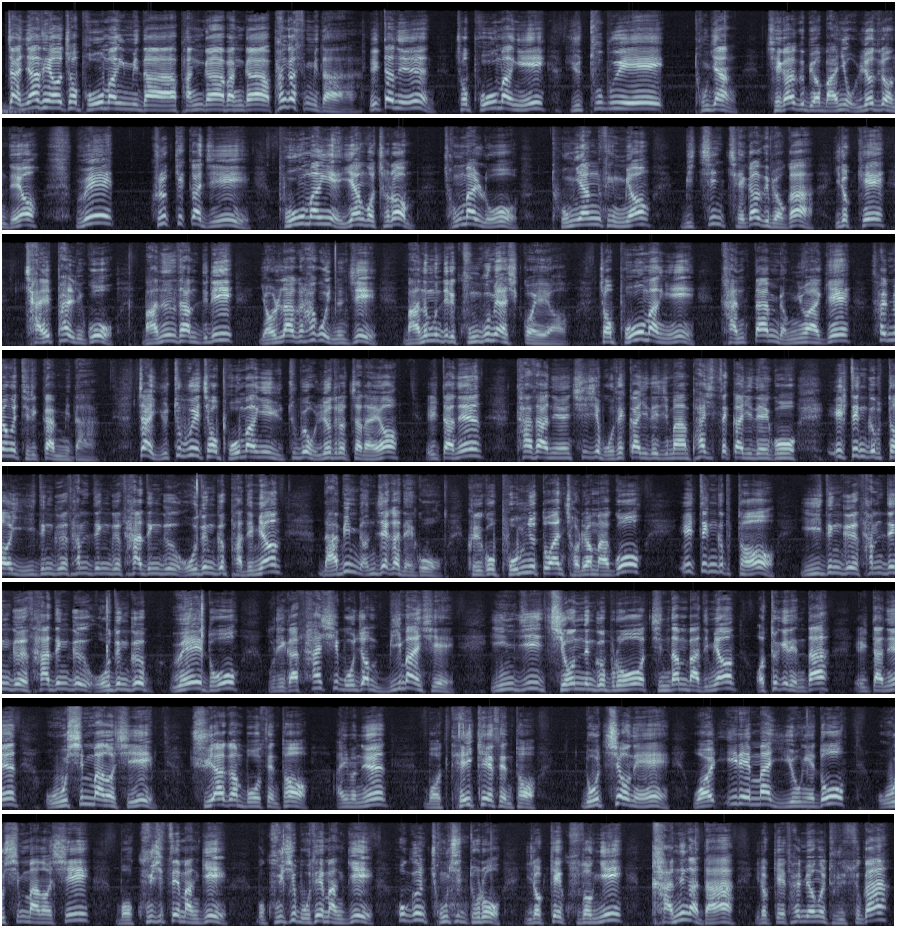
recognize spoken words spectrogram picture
자, 안녕하세요. 저 보호망입니다. 반가, 반가, 반갑습니다. 일단은 저 보호망이 유튜브에 동양, 재가급여 많이 올려드렸는데요. 왜 그렇게까지 보호망이 얘기한 것처럼 정말로 동양생명 미친 재가급여가 이렇게 잘 팔리고 많은 사람들이 연락을 하고 있는지 많은 분들이 궁금해 하실 거예요. 저 보호망이 간단 명료하게 설명을 드릴까 합니다. 자, 유튜브에 저 보호망이 유튜브에 올려드렸잖아요. 일단은 타사는 75세까지 되지만 80세까지 되고 1등급부터 2등급, 3등급, 4등급, 5등급 받으면 납입 면제가 되고 그리고 보험료 또한 저렴하고 1등급부터 2등급, 3등급, 4등급, 5등급 외에도 우리가 45점 미만 시에 인지 지원 등급으로 진단받으면 어떻게 된다? 일단은 50만 원씩 주야간 보호센터 아니면은 뭐 day care 센터 노치원에 월 1회만 이용해도 50만 원씩 뭐 90세 만기 뭐 95세 만기 혹은 종신토록 이렇게 구성이 가능하다. 이렇게 설명을 드릴 수가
